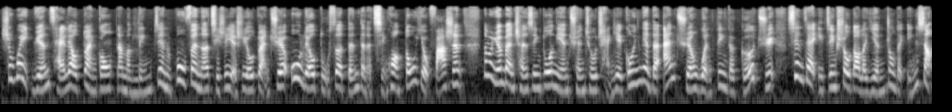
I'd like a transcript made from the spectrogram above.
是为原材料断供，那么零件的部分呢，其实也是有短缺、物流堵塞等等的情况都有发生。那么原本成型多年全球产业供应链的安全稳定的格局，现在已经受到了严重的影响。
